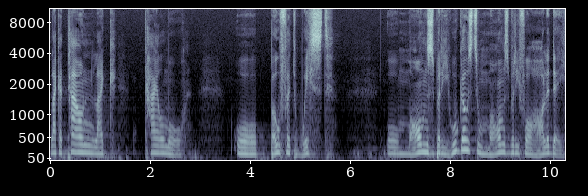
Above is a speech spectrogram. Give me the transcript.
like a town like Kylemore or Beaufort West or Malmesbury. Who goes to Malmesbury for a holiday?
